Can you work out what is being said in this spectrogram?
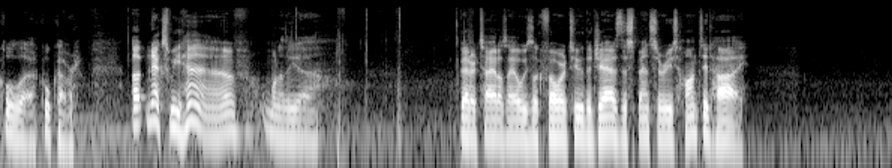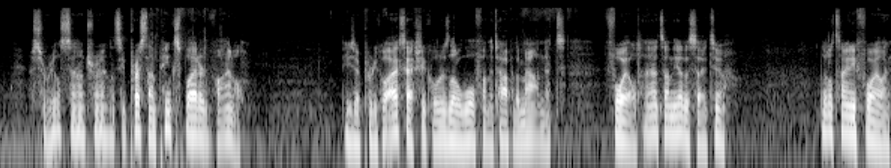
Cool, uh, cool cover. Up next, we have one of the uh, better titles I always look forward to. The Jazz Dispensary's Haunted High. A surreal soundtrack. Let's see, pressed on pink splattered vinyl. These are pretty cool. That's actually cool. There's a little wolf on the top of the mountain that's foiled. That's on the other side too. Little tiny foiling.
